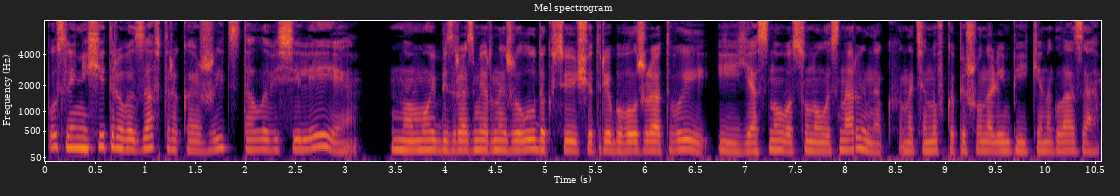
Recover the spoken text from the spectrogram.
После нехитрого завтрака жить стало веселее, но мой безразмерный желудок все еще требовал жратвы, и я снова сунулась на рынок, натянув капюшон Олимпийки на глаза.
